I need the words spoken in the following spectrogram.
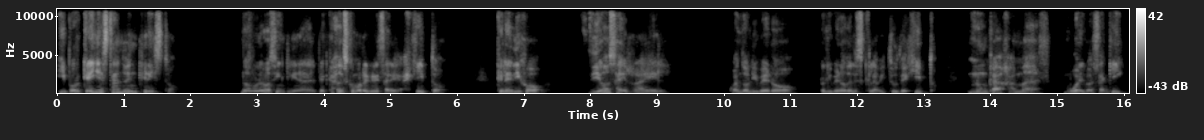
Y porque ya estando en Cristo, nos volvemos a inclinar al pecado. Es como regresar a Egipto, que le dijo Dios a Israel cuando liberó, lo liberó de la esclavitud de Egipto. Nunca jamás vuelvas aquí.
